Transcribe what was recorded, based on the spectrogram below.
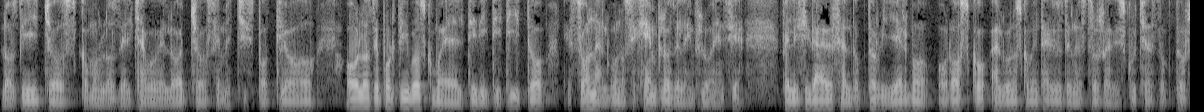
los dichos como los del Chavo del Ocho, se me chispoteó, o los deportivos como el tirititito, son algunos ejemplos de la influencia. Felicidades al doctor Guillermo Orozco. Algunos comentarios de nuestros radioescuchas, doctor.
